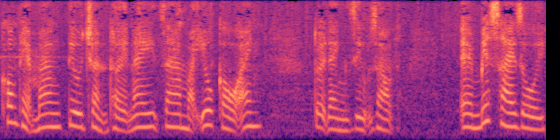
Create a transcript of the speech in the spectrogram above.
không thể mang tiêu chuẩn thời nay ra mà yêu cầu anh. Tôi đành dịu giọng. Em biết sai rồi,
